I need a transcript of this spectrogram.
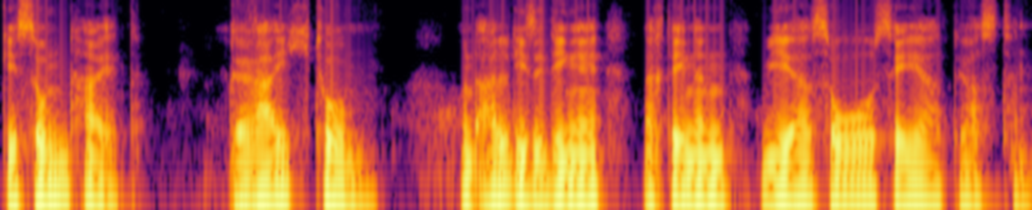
Gesundheit, Reichtum und all diese Dinge, nach denen wir so sehr dürsten.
